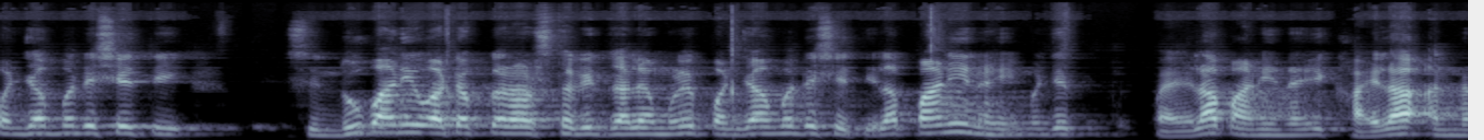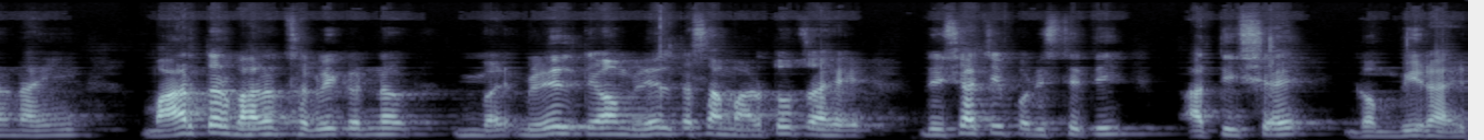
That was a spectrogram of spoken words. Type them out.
पंजाबमध्ये शेती. सिंधू पाणी वाटप करार स्थगित झाल्यामुळे पंजाबमध्ये शेतीला पाणी नाही. म्हणजे प्यायला पाणी नाही खायला अन्न नाही. मार तर भारत सगळीकडनं मिळेल तेव्हा मिळेल तसा मारतोच आहे. देशाची परिस्थिती अतिशय गंभीर आहे.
